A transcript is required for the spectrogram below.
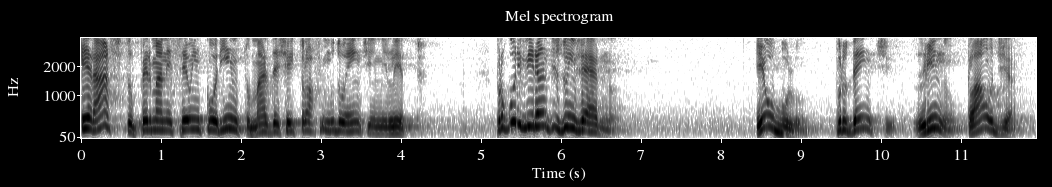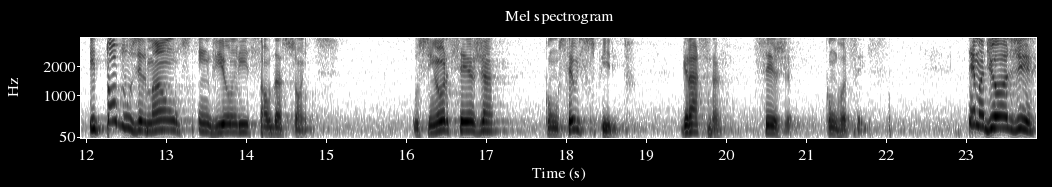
Erasto permaneceu em Corinto, mas deixei Trófimo doente em Mileto. Procure vir antes do inverno, Eubulo, Prudente, Lino, Cláudia e todos os irmãos enviam-lhe saudações. O Senhor seja com o seu espírito. Graça seja com vocês. Tema de hoje:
